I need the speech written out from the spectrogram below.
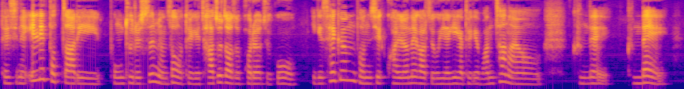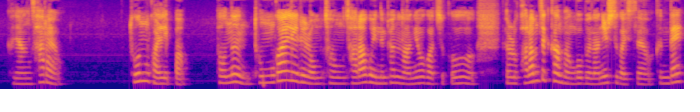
대신에 1리터짜리 봉투를 쓰면서 되게 자주자주 버려주고 이게 세균 번식 관련해가지고 얘기가 되게 많잖아요. 근데, 근데 그냥 살아요. 돈 관리법. 저는 돈 관리를 엄청 잘하고 있는 편은 아니어가지고 별로 바람직한 방법은 아닐 수가 있어요. 근데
